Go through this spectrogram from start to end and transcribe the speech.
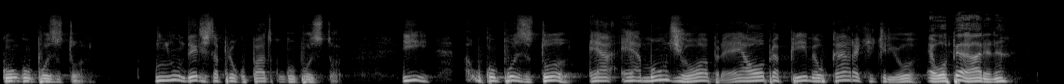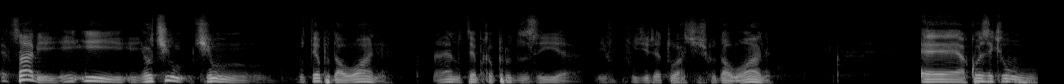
com o compositor. Nenhum deles está preocupado com o compositor. E o compositor é a, é a mão de obra, é a obra-prima, é o cara que criou. É o operário, né? Sabe? E, e eu tinha, tinha um. No tempo da Warner, né, no tempo que eu produzia e fui diretor artístico da Warner, é, a coisa que eu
